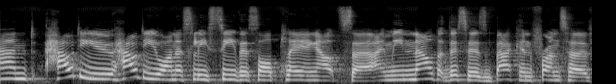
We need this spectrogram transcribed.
And how do you how do you honestly see this all playing out, sir? I mean, now that this is back in front of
